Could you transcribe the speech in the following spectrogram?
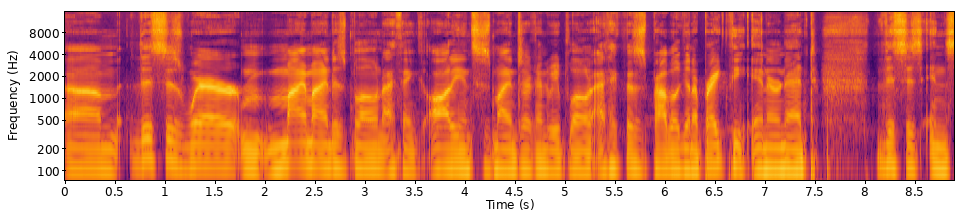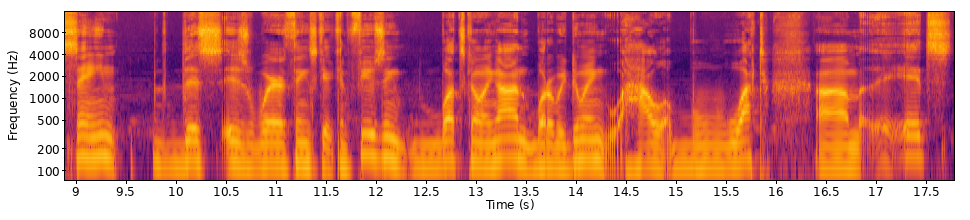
Um, this is where my mind is blown. I think audiences' minds are going to be blown. I think this is probably going to break the internet. This is insane. This is where things get confusing. What's going on? What are we doing? How? What? Um, it's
